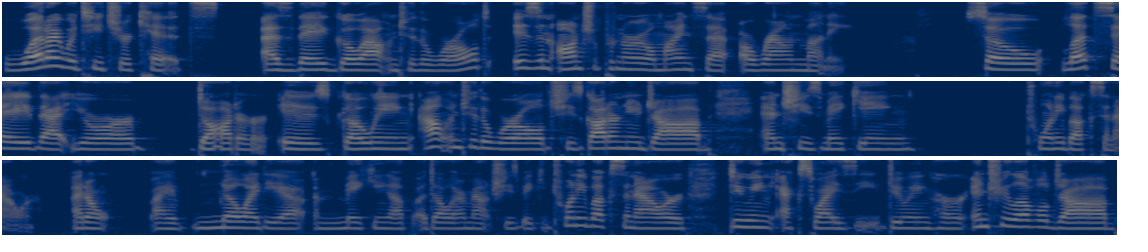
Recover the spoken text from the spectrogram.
what I would teach your kids as they go out into the world is an entrepreneurial mindset around money. So let's say that your daughter is going out into the world, she's got her new job, and she's making 20 bucks an hour. I don't I have no idea. I'm making up a dollar amount. She's making 20 bucks an hour doing XYZ, doing her entry level job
